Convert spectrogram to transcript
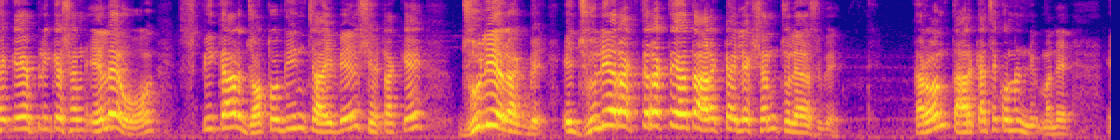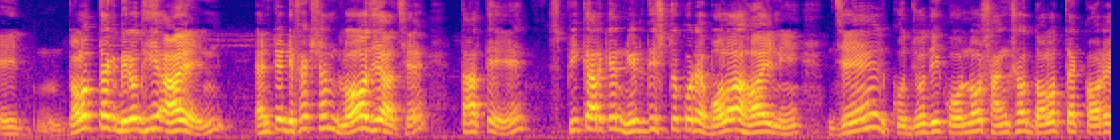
থেকে অ্যাপ্লিকেশন এলেও স্পিকার যতদিন চাইবে সেটাকে ঝুলিয়ে রাখবে। এই ঝুলিয়ে রাখতে রাখতে হয়তো আরেকটা ইলেকশন চলে আসবে। কারণ তার কাছে কোনো মানে এই দলত্যাগ বিরোধী আইন অ্যান্টি ডিফেকশন ল যে আছে, তাতে স্পিকারকে নির্দিষ্ট করে বলা হয়নি যে যদি কোনো সাংসদ দলত্যাগ করে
